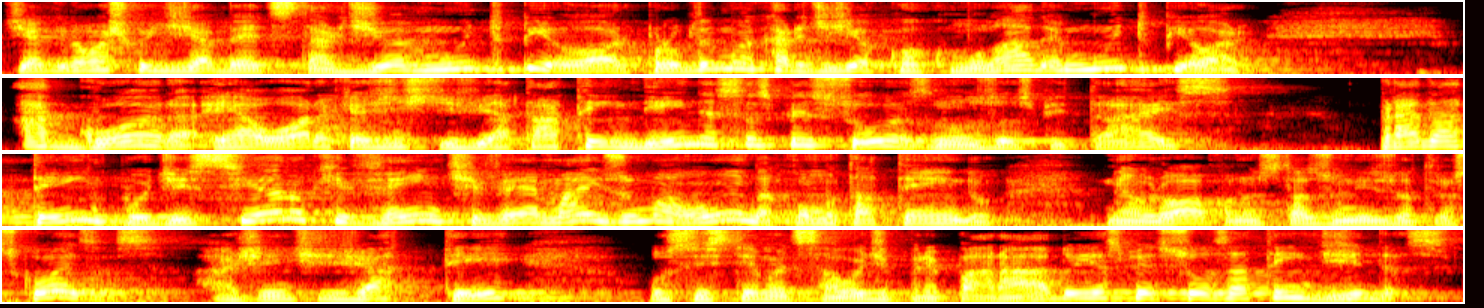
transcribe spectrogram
Diagnóstico de diabetes tardio é muito pior. Problema cardíaco acumulado é muito pior. Agora é a hora que a gente devia estar atendendo essas pessoas nos hospitais para dar tempo de, se ano que vem tiver mais uma onda como está tendo na Europa, nos Estados Unidos e outras coisas, a gente já ter o sistema de saúde preparado e as pessoas atendidas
